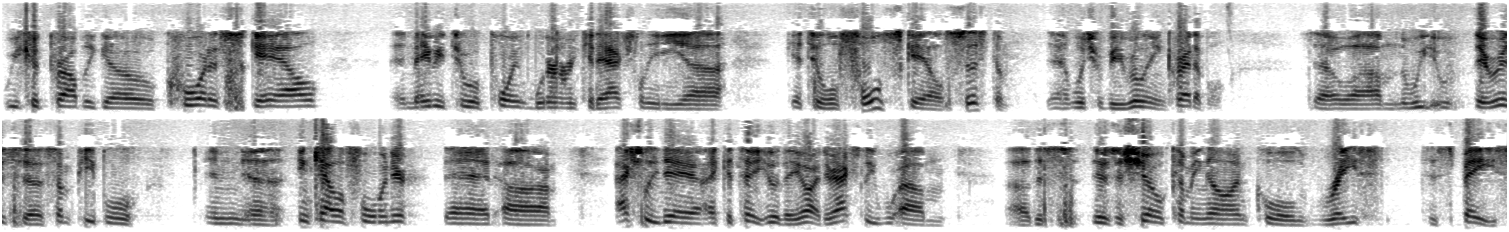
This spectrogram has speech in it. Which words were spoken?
we could probably go quarter scale, and maybe to a point where we could actually uh, get to a full scale system, uh, which would be really incredible. So um, we, there is uh, some people in uh, in California that are actually there. I could tell you who they are. They're actually um, uh, this. There's a show coming on called Race to Space,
